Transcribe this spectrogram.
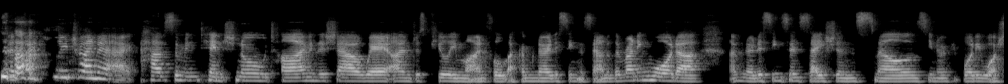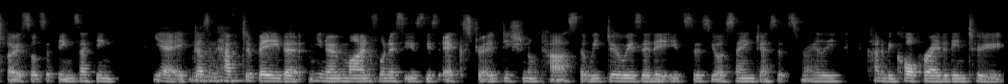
but actually trying to have some intentional time in the shower where i'm just purely mindful like i'm noticing the sound of the running water i'm noticing sensations smells you know if your body wash those sorts of things i think yeah it doesn't have mm. to be that you know mindfulness is this extra additional task that we do is it it's as you're saying jess it's really kind of incorporated into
